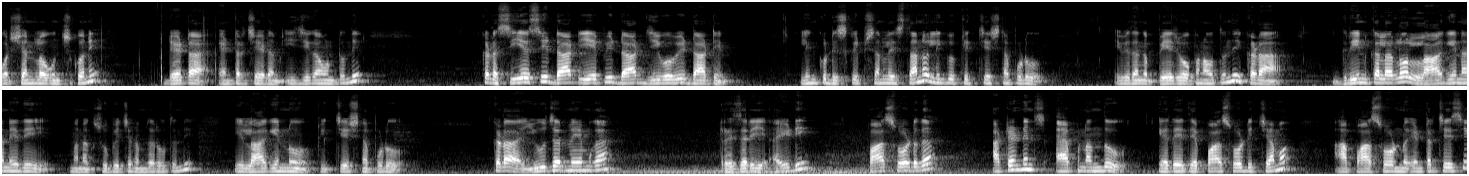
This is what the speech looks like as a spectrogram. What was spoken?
వర్షన్లో ఉంచుకొని డేటా ఎంటర్ చేయడం ఈజీగా ఉంటుంది. ఇక్కడ CSC dot AP dot GOV dot in link డిస్క్రిప్షన్లో ఇస్తాను. లింక్ క్లిక్ చేసినప్పుడు ఈ విధంగా పేజ్ ఓపెన్ అవుతుంది. ఇక్కడ గ్రీన్ కలర్లో లాగిన్ అనేది మనకు చూపించడం జరుగుతుంది. ఈ లాగిన్ను క్లిక్ చేసినప్పుడు ఇక్కడ యూజర్ నేమ్గా ట్రెజరీ ఐడి పాస్వర్డ్గా అటెండెన్స్ యాప్ నందు ఏదైతే పాస్వర్డ్ ఇచ్చామో ఆ పాస్వర్డ్ను ఎంటర్ చేసి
